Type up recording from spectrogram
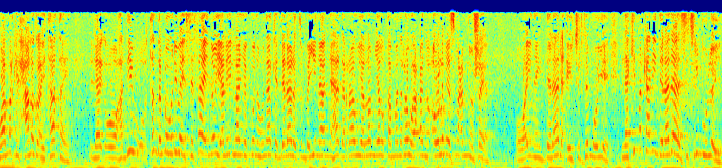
waa markay xaaladu ay taa tahay haddii tan dambe weliba istinaa inoo yaalay ila an yakuna hunaka dalaalat bayina ana hada raawiya lam yalqa man rawaa canhu aw lam yasmac minhu shayan waa inay dalaala ay jirto mooye laakiin markaanay dalaaladaasi jirin buu leeyahy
